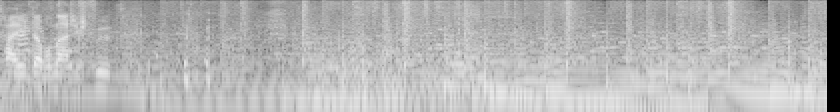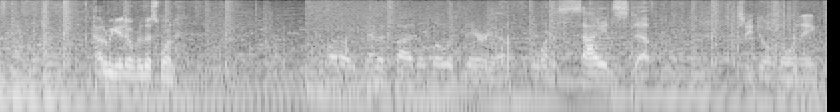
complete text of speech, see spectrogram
How you double knot your foot. How do we get over this one? You identify the lowest area. You want to sidestep so you don't roll an angle.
